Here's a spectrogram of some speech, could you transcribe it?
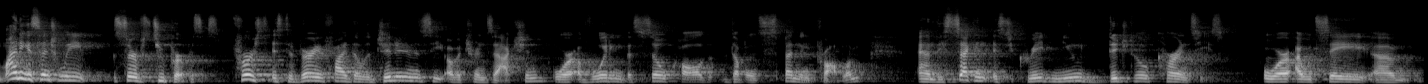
Mining essentially serves two purposes. First is to verify the legitimacy of a transaction or avoiding the so-called double spending problem. And the second is to create new digital currencies, or I would say um,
